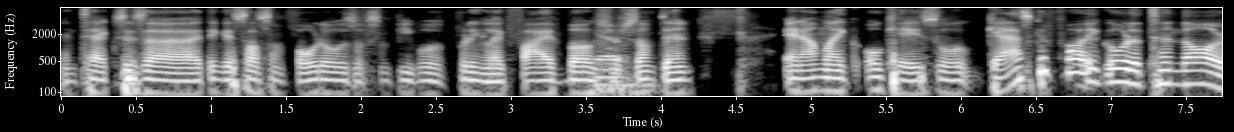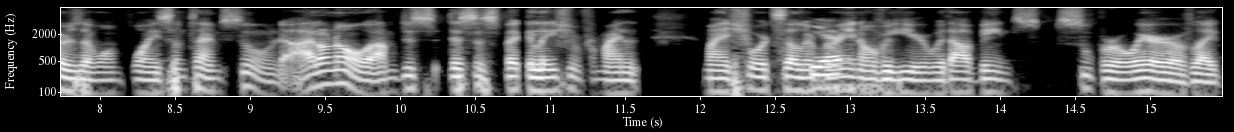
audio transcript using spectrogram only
In Texas, uh, I think I saw some photos of some people putting like five bucks yeah. or something. And I'm like, okay, so gas could probably go to ten dollars at one point sometime soon. I don't know. I'm just this is speculation for my my short seller yeah. brain over here without being super aware of like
